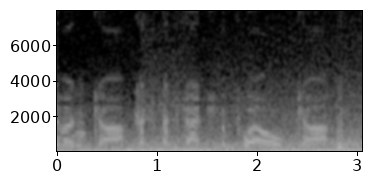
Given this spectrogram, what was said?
11 car. Catch the 12 car.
